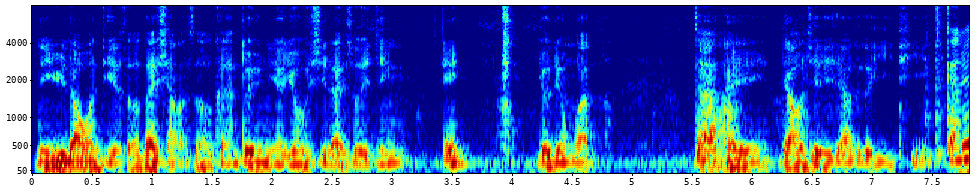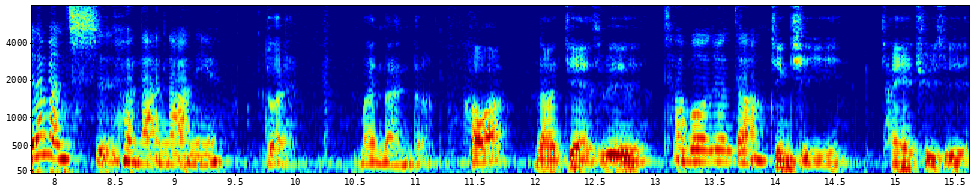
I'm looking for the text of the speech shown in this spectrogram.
你遇到问题的时候在想的时候，可能对于你的游戏来说已经诶、有点晚了。大家可以了解一下这个议题，感觉那本尺很难拿捏。对，蛮难的。好啊，那今天是不是差不多就这样。近期产业趋势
